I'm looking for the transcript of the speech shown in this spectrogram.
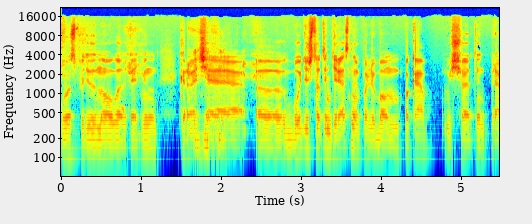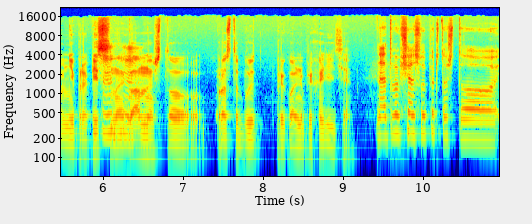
Господи, до Нового года 5 минут. Короче, э, будет что-то интересное по-любому. Пока еще это прям не прописано. Главное, что просто будет прикольно, приходите. Ну, это вообще супер, то, что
